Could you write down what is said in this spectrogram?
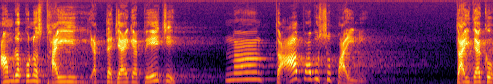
আমরা কোনো স্থায়ী একটা জায়গা পেয়েছি? না তা অবশ্য পাইনি। তাই দেখো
